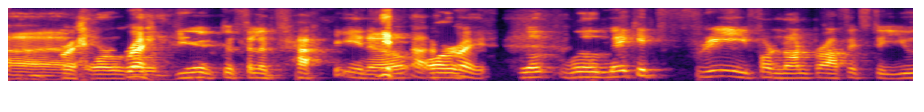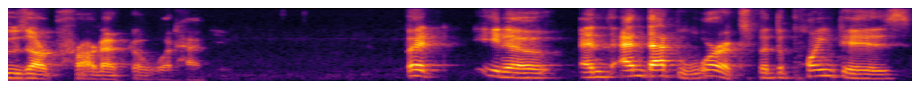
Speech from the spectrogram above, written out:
uh, right, or we'll give to philanthropy, you know, yeah, or right. we'll, we'll make it free for nonprofits to use our product or what have you. But, you know, and, and that works. But the point is,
